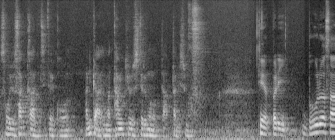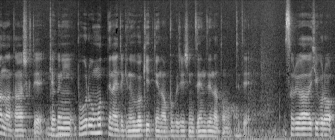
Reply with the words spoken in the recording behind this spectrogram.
そういうサッカーについてこう何か今探求してるものってあったりしますでやっぱりボールを触るのは楽しくて逆にボールを持ってない時の動きっていうのは僕自身全然だと思っててそれは日頃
